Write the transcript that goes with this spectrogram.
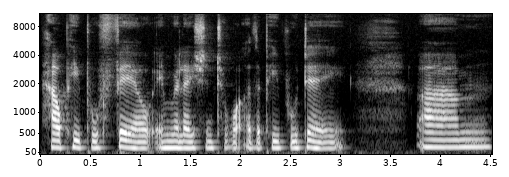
how people feel in relation to what other people do. Um,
